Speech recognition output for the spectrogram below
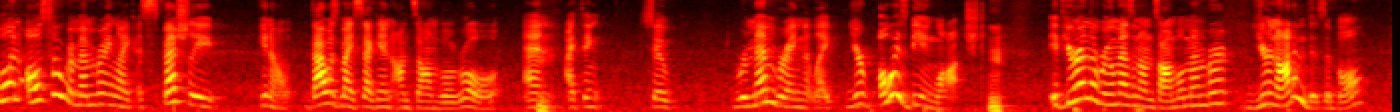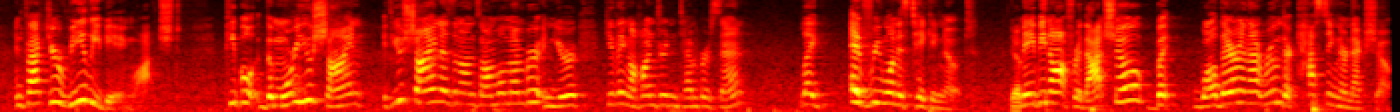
Well, and also remembering, like, especially, you know, that was my second ensemble role. And hmm. I think, so remembering that, like, you're always being watched. Hmm. If you're in the room as an ensemble member, you're not invisible. In fact, you're really being watched. People, the more you shine, if you shine as an ensemble member and you're giving 110%, like, everyone is taking note. Yep. Maybe not for that show, but while they're in that room, they're casting their next show.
